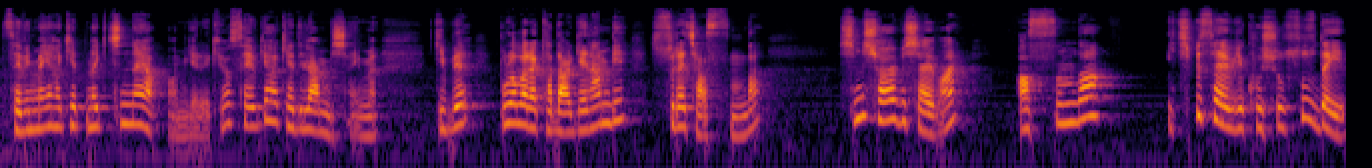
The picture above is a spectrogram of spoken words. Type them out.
Sevilmeyi hak etmek için ne yapmam gerekiyor? Sevgi hak edilen bir şey mi? Gibi buralara kadar gelen bir süreç aslında. Şimdi şöyle bir şey var. Aslında hiçbir sevgi koşulsuz değil.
